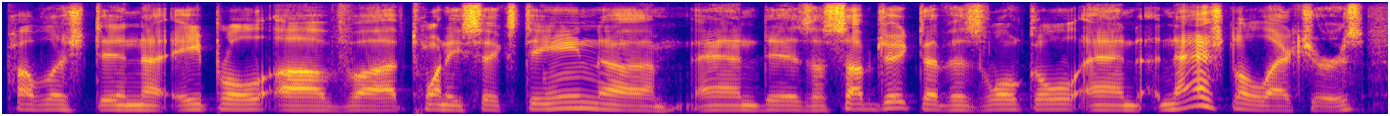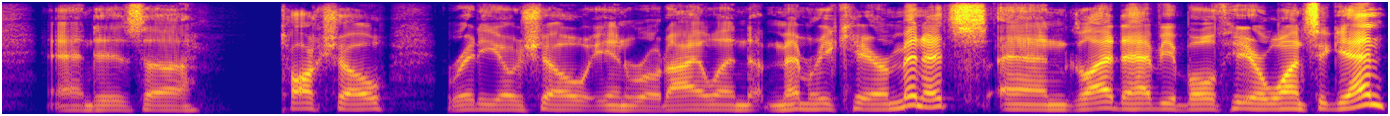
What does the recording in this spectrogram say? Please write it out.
published in uh, April of uh, 2016, uh, and is a subject of his local and national lectures and his talk show, radio show in Rhode Island, Memory Care Minutes. And glad to have you both here once again.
